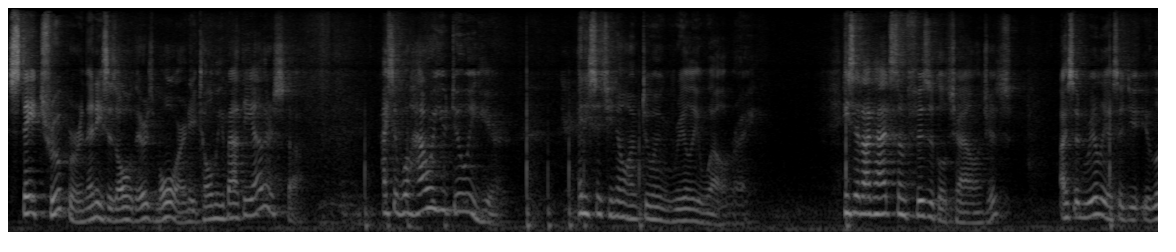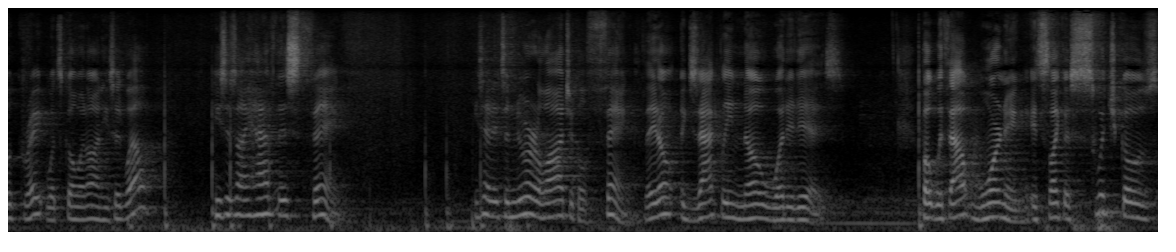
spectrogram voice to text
state trooper. And then he says, Oh, there's more. And he told me about the other stuff. I said, Well, how are you doing here? And he said, You know, I'm doing really well, Ray. He said, I've had some physical challenges. I said, Really? I said, you, you look great. What's going on? He said, Well, he says, I have this thing. He said, It's a neurological thing. They don't exactly know what it is. But without warning, it's like a switch goes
